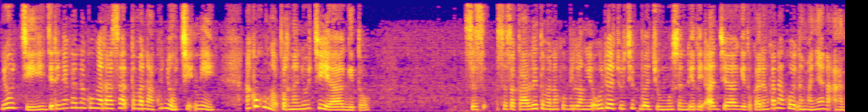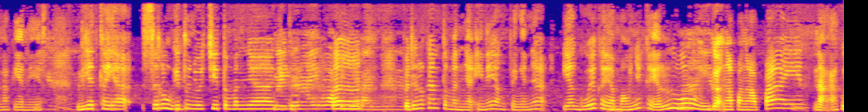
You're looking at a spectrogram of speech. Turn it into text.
nyuci jadinya kan aku ngerasa temen aku nyuci nih. Aku kok nggak pernah nyuci ya gitu Ses- sesekali teman aku bilang ya udah cuci bajumu sendiri aja gitu kadang kan aku namanya anak-anak ya nis lihat kayak seru gitu nyuci temennya gitu Ah, pikirannya Padahal kan temennya ini yang pengennya ya gue kayak maunya kayak lu nggak ngapa-ngapain. Nah aku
